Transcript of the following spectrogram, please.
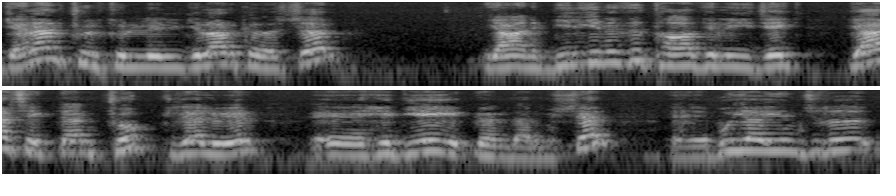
genel kültürle ilgili arkadaşlar yani bilginizi tazeleyecek gerçekten çok güzel bir e, hediye göndermişler. E, bu yayıncılığı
